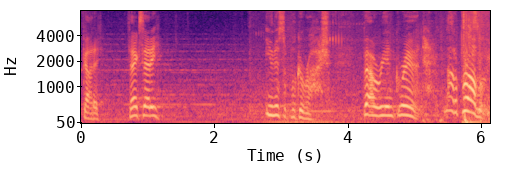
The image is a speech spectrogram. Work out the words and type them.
Got it. Thanks, Eddie. Municipal Garage. Bowery and Grand. Not a problem.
